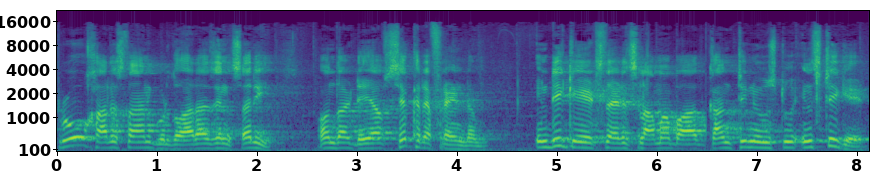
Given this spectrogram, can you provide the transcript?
pro Khalistan gurdwaras in Surrey on the day of Sikh referendum indicates that Islamabad continues to instigate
